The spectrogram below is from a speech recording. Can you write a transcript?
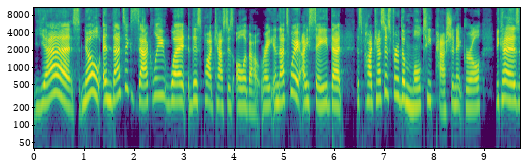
Yes. No, and that's exactly what this podcast is all about, right? And that's why I say that this podcast is for the multi passionate girl because,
